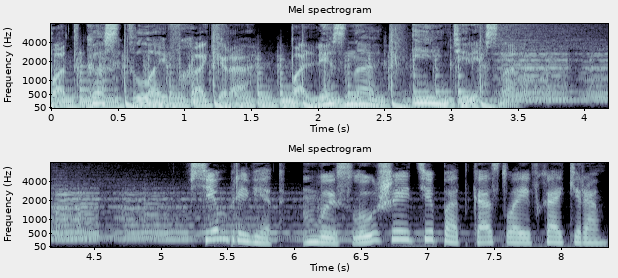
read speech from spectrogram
Подкаст лайфхакера. Полезно и интересно. Всем привет! Вы слушаете подкаст лайфхакера.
